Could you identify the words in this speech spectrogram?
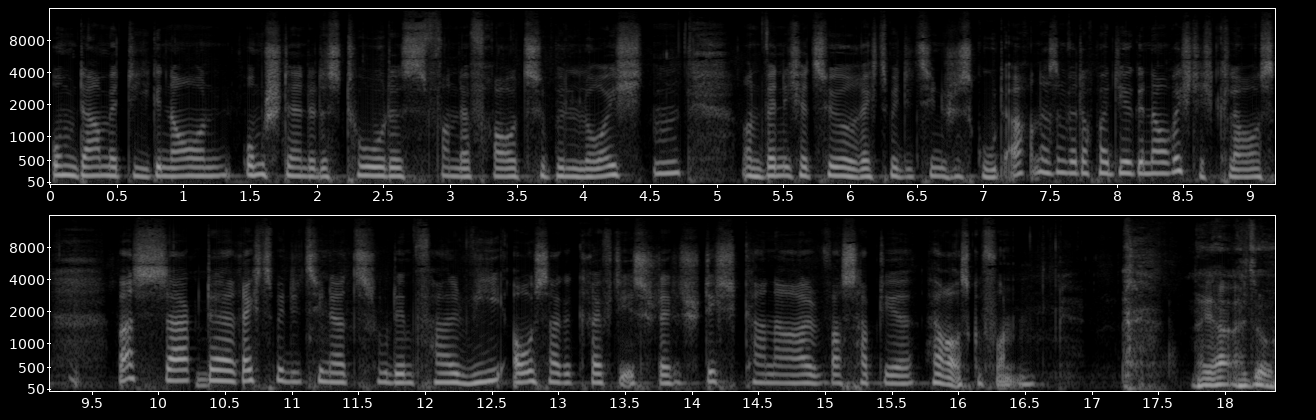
um damit die genauen Umstände des Todes von der Frau zu beleuchten. Und wenn ich jetzt höre rechtsmedizinisches Gutachten, da sind wir doch bei dir genau richtig, Klaus. Was sagt der Rechtsmediziner zu dem Fall? Wie aussagekräftig ist Stichkanal? Was habt ihr herausgefunden? Naja, also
